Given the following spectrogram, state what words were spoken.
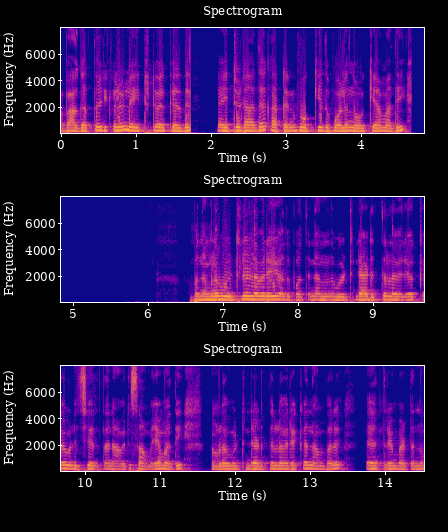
അപ്പോൾ അകത്ത് ഒരിക്കലും ലൈറ്റ് ഇട്ട് വെക്കരുത്. ലൈറ്റ് ഇടാതെ കർട്ടൻ പൊക്കി ഇതുപോലെ നോക്കിയാൽ മതി. അപ്പോൾ നമ്മൾ വീട്ടിലുള്ളവരെയും അതുപോലെ തന്നെ നമ്മൾ വീട്ടിന്റെ അടുത്തുള്ളവരെയൊക്കെ വിളിച്ചു വരുത്താൻ ആ ഒരു സമയം മതി. നമ്മളെ വീട്ടിന്റെ അടുത്തുള്ളവരൊക്കെ നമ്പർ എത്രയും പെട്ടെന്ന്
